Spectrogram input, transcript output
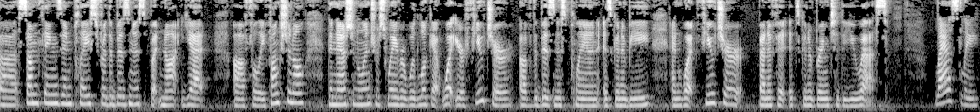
uh, some things in place for the business, but not yet uh, fully functional. The national interest waiver would look at what your future of the business plan is going to be and what future benefit it's going to bring to the U.S. Lastly,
